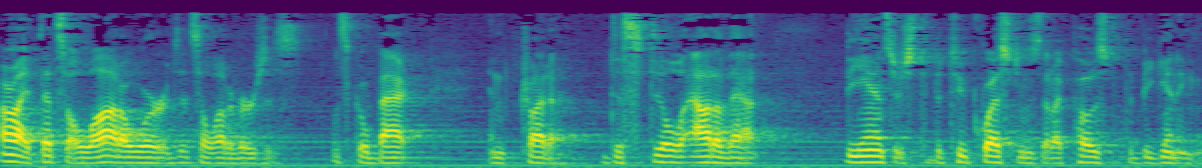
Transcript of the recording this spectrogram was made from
Alright, that's a lot of words. That's a lot of verses. Let's go back and try to distill out of that the answers to the two questions that I posed at the beginning.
